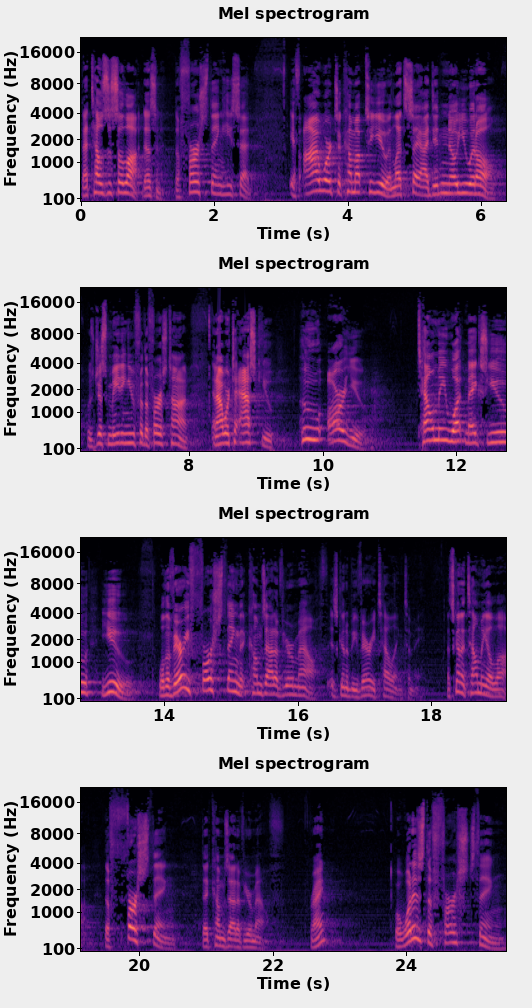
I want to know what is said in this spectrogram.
That tells us a lot, doesn't it? The first thing he said. If I were to come up to you, and let's say I didn't know you at all, was just meeting you for the first time, and I were to ask you, Who are you? Tell me what makes you you. Well, the very first thing that comes out of your mouth is going to be very telling to me. It's going to tell me a lot. The first thing that comes out of your mouth, right? Well, what is the first thing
